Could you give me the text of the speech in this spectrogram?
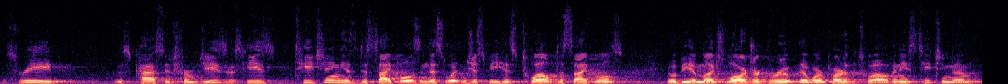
Let's read this passage from Jesus. He's teaching his disciples, and this wouldn't just be his 12 disciples, it would be a much larger group that weren't part of the 12, and he's teaching them.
